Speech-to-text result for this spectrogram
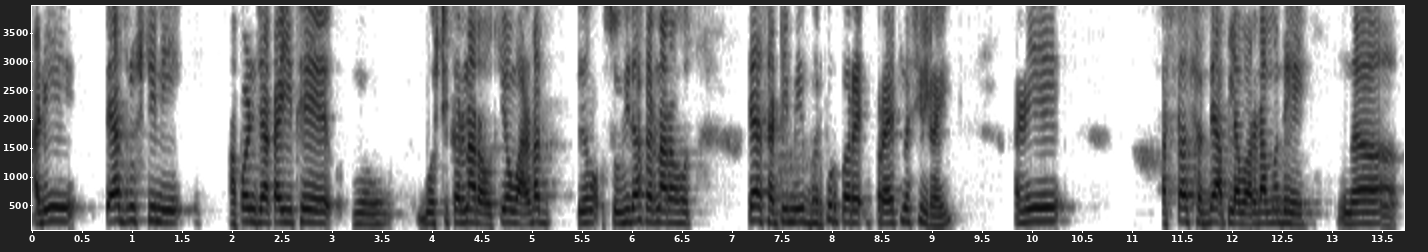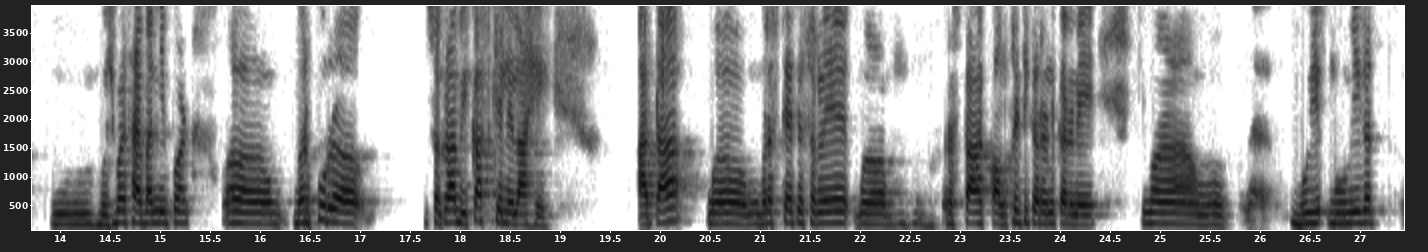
आणि त्या दृष्टीने आपण ज्या काही इथे गोष्टी करणार आहोत किंवा वार्डात सुविधा करणार आहोत त्यासाठी मी भरपूर प्रय प्रयत्नशील राहील. आणि आत्ता सध्या आपल्या वॉर्डामध्ये न भुजबळ साहेबांनी पण भरपूर सगळा विकास केलेला आहे. आता रस्त्याचे सगळे रस्ता कॉन्क्रिटीकरण करणे किंवा अं, भुई- भूमिगत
